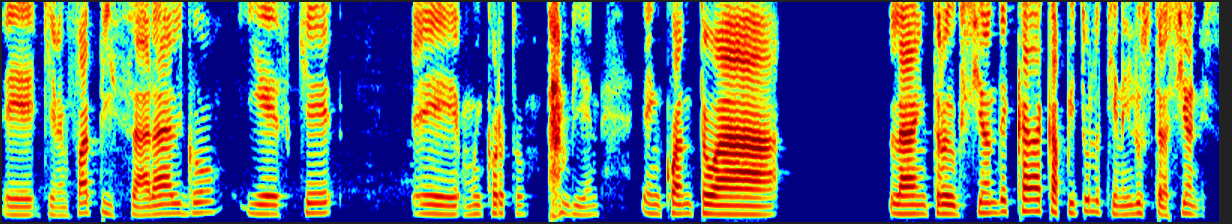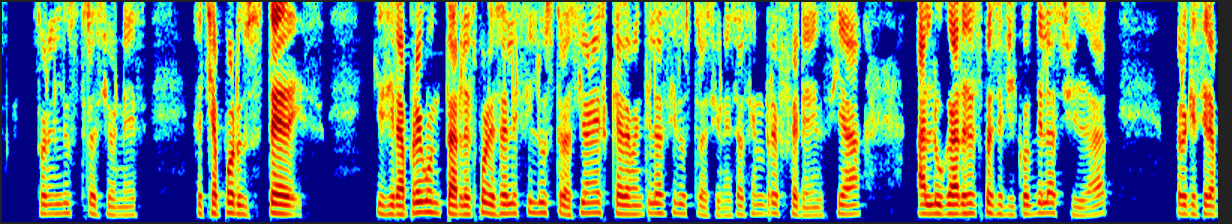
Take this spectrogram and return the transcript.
eh, quiero enfatizar algo y es que, eh, muy corto también, en cuanto a la introducción de cada capítulo tiene ilustraciones, son ilustraciones hechas por ustedes. Quisiera preguntarles por esas ilustraciones, claramente las ilustraciones hacen referencia a lugares específicos de la ciudad, pero quisiera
